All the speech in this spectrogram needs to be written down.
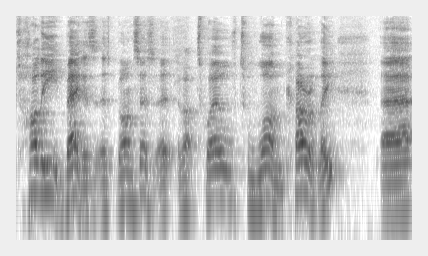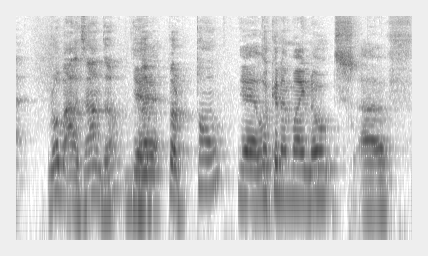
Tullybeg, as, as Barnes says, at about 12 to 1 currently. Uh, Robert Alexander, Yeah. Le Breton. Yeah, looking at my notes, I've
